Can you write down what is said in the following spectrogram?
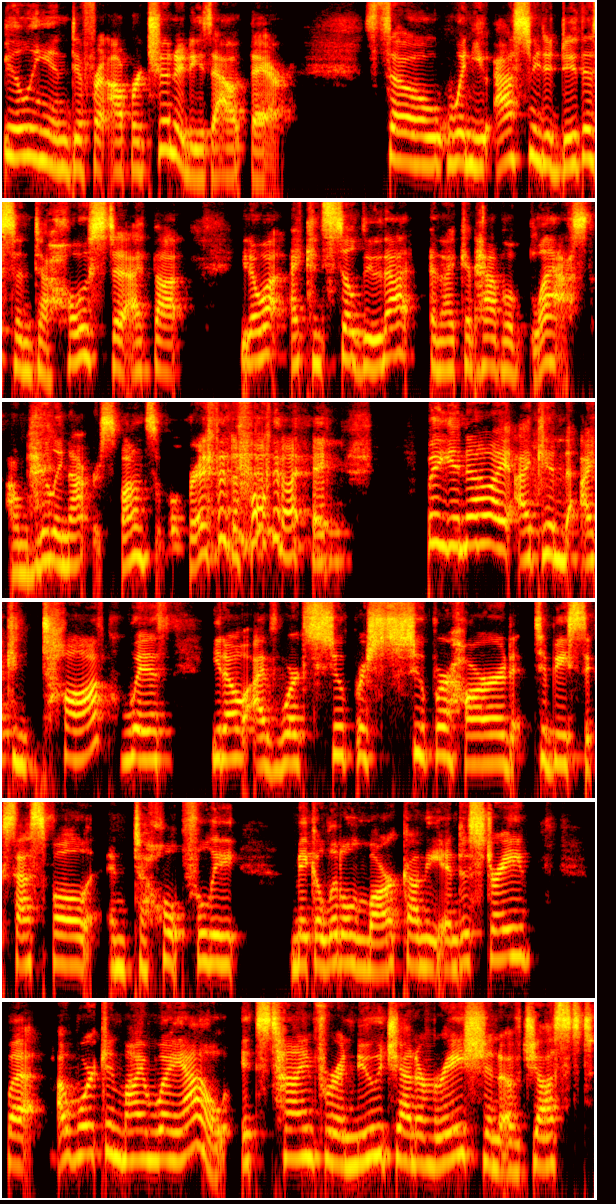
billion different opportunities out there. So when you asked me to do this and to host it, I thought, you know what? I can still do that and I can have a blast. I'm really not responsible for it. but you know, I, I can I can talk with, you know, I've worked super, super hard to be successful and to hopefully make a little mark on the industry, but I'm working my way out. It's time for a new generation of just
